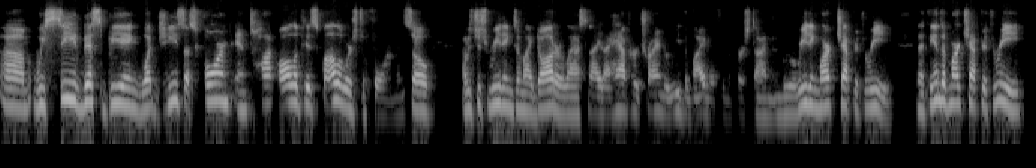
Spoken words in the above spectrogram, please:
um, we see this being what Jesus formed and taught all of his followers to form. And so I was just reading to my daughter last night. I have her trying to read the Bible for the first time, and we were reading Mark chapter 3. And at the end of Mark chapter 3,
